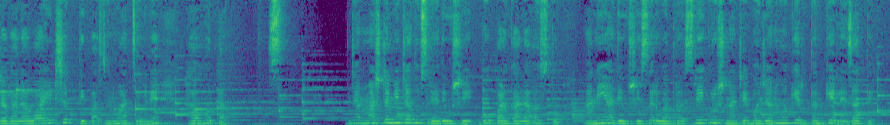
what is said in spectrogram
जगाला वाईट शक्तीपासून वाचवणे हा होता. जन्माष्टमीच्या दुसऱ्या दिवशी गोपाळकाला असतो आणि या दिवशी सर्वत्र श्रीकृष्णाचे भजन व कीर्तन केले जाते.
